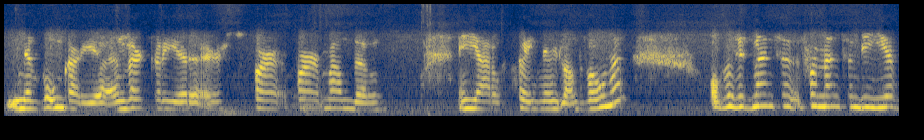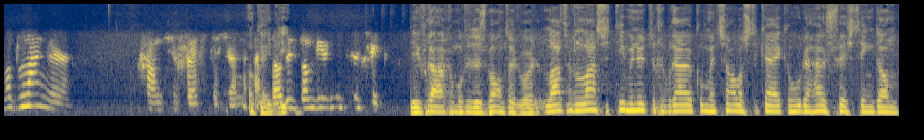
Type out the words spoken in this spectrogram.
in een wooncarrière en werkcarrière een paar, paar maanden, een jaar of twee in Nederland wonen. Of is het mensen, voor mensen die hier wat langer gaan zich vestigen. Okay, en dat die, is dan weer niet geschikt. Die vragen moeten dus beantwoord worden. Laten we de laatste tien minuten gebruiken om met z'n allen te kijken hoe de huisvesting dan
